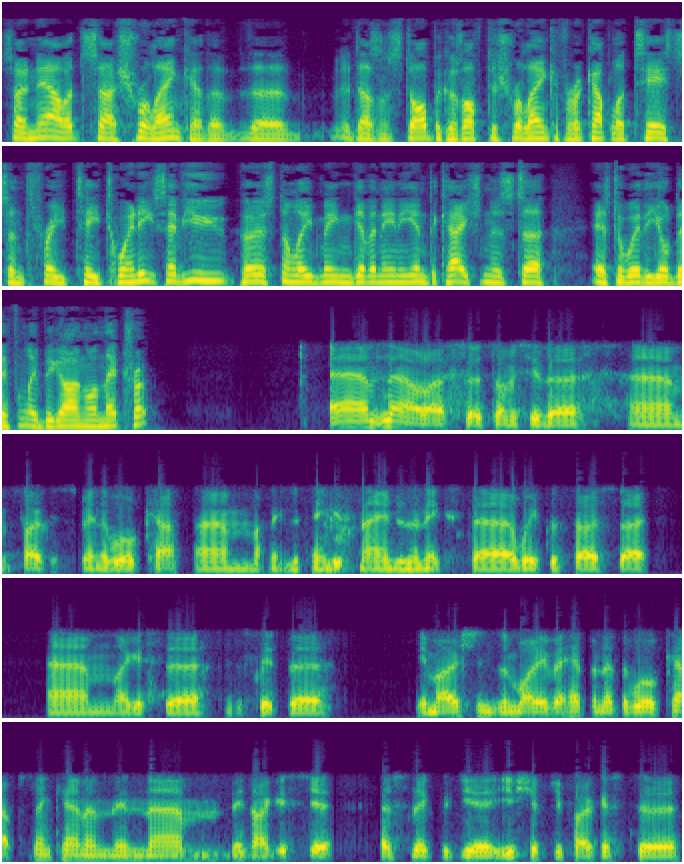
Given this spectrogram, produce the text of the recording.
So now it's uh, Sri Lanka. The the it doesn't stop because off to Sri Lanka for a couple of tests and three T20s. Have you personally been given any indication as to as to whether you'll definitely be going on that trip? Um, no, it's, obviously the um, focus has been the World Cup. Um, I think the team gets named in the next uh, week or so. So um, I guess uh, just let the emotions and whatever happened at the World Cup sink in, and then um, then I guess you have selected you, you shift your focus to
